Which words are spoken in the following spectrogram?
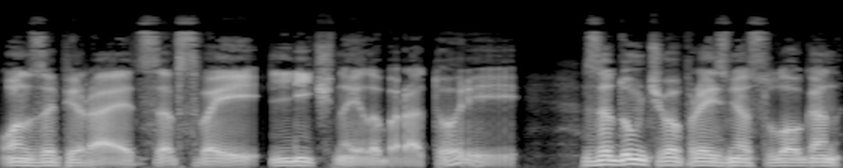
он запирается в своей личной лаборатории, задумчиво произнес Логан.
